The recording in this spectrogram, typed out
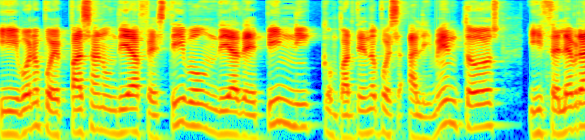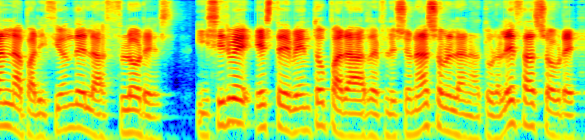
y bueno, pues pasan un día festivo, un día de picnic, compartiendo pues alimentos, y celebran la aparición de las flores. Y sirve este evento para reflexionar sobre la naturaleza, sobre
